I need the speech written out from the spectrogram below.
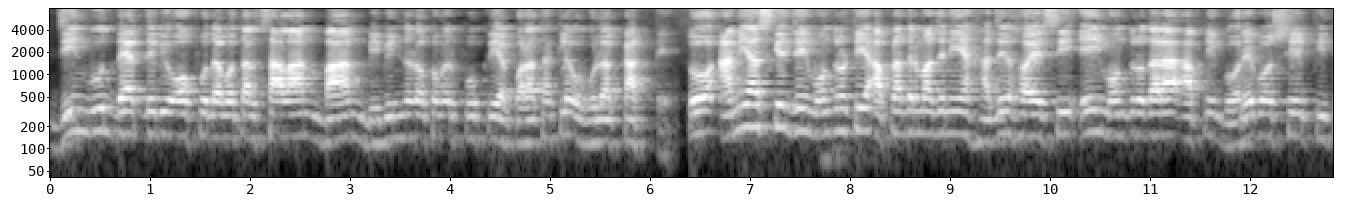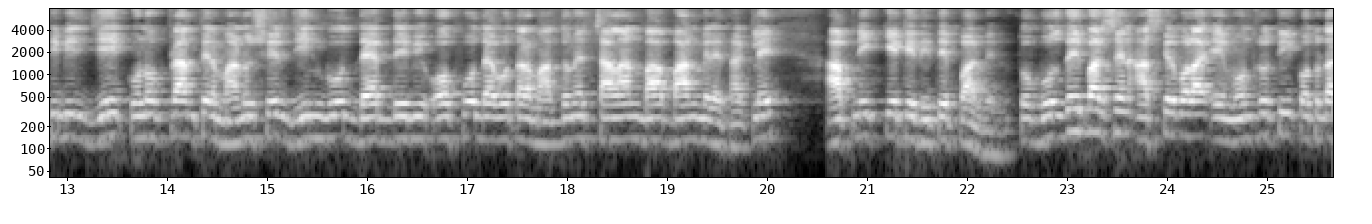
জিন ভূত দেব, দেবী অপদেবতার চালান, বান, বিভিন্ন রকমের প্রক্রিয়া করা থাকলে ওগুলা কাটতে। তো আমি আজকে যে মন্ত্রটি আপনাদের মাঝে নিয়ে হাজির হয়েছি, এই মন্ত্র দ্বারা আপনি ঘরে বসে পৃথিবীর যে কোনো প্রান্তের মানুষের জিন ভূত দেব, দেবী অপদেবতার মাধ্যমে চালান বা বান মেরে থাকলে আপনি কেটে দিতে পারবেন। তো বুঝতেই পারছেন আজকের বলা এই মন্ত্রটি কতটা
